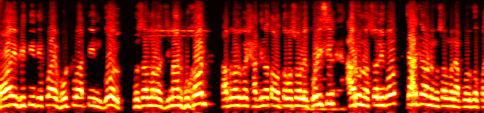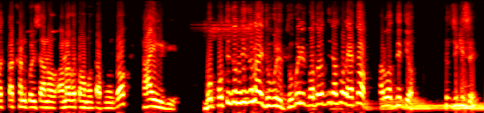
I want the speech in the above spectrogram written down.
ভয় ভীতি দেখুৱাই ভোট লোৱা দিন গ'ল। মুছলমানৰ যিমান শোষণ আপোনালোকে স্বাধীনতা অত বছৰলৈ কৰিছিল আৰু নচলিব। যাৰ কাৰণে মুছলমানে আপোনালোকক প্ৰত্যাখ্যান কৰিছে। অনা- অনাগত সময়ত আপোনালোকক ঠাই নিদিয়ে। প্ৰতিদ্বন্দ্বিতা নাই ধুবুৰীত। ধুবুৰীত বদৰুদ্দিন আজমল একক আৰু অদ্বিতীয়। জিকিছে।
